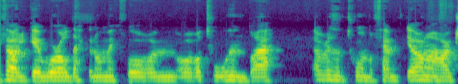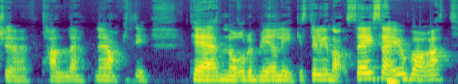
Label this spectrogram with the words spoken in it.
ifølge World Economic Forum, over 200 det var sånn 250 år, nå har jeg ikke tallet nøyaktig til når det blir likestilling, da. Så jeg sier jo bare at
